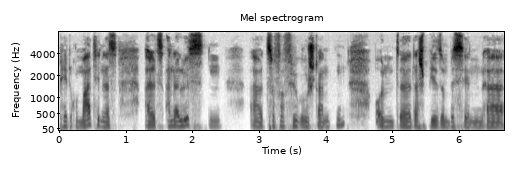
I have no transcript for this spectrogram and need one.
Pedro Martinez als Analysten äh, zur Verfügung standen und äh, das Spiel so ein bisschen äh,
